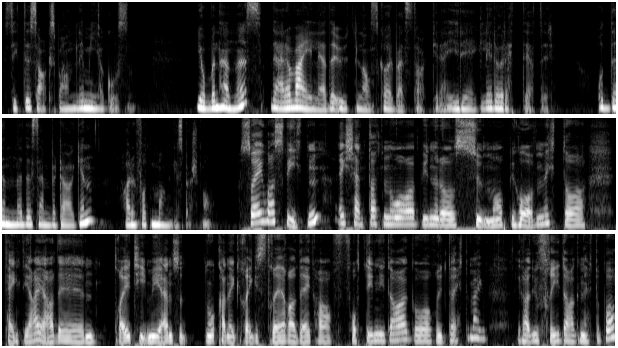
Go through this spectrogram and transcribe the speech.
sitter saksbehandler Mia Gosen. Jobben hennes det er å veilede utenlandske arbeidstakere i regler og rettigheter. Og denne desemberdagen har hun fått mange spørsmål. Så jeg var sliten. Jeg kjente at nå begynner det å summe opp i hodet mitt, og tenkte ja ja, det er en drøy time igjen, så nå kan jeg registrere det jeg har fått inn i dag, og rydde etter meg. Jeg hadde jo fri dagen etterpå.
